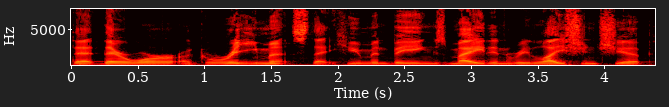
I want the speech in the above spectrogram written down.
that there were agreements that human beings made in relationship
